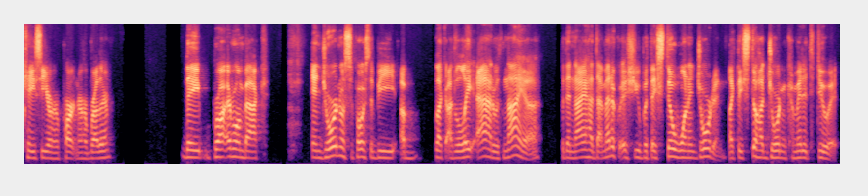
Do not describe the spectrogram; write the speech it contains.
Kaycee or her partner, her brother, they brought everyone back, and Jordan was supposed to be a like a late ad with Naya, but then Naya had that medical issue, but they still wanted Jordan, like they still had Jordan committed to do it.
